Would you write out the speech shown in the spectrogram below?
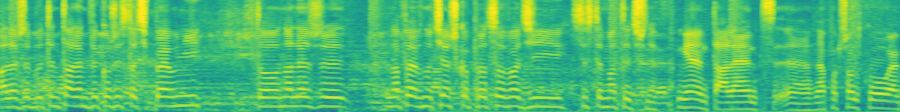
Ale żeby ten talent wykorzystać w pełni, to należy na pewno ciężko pracować i systematycznie. Miałem talent, e, na początku jak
